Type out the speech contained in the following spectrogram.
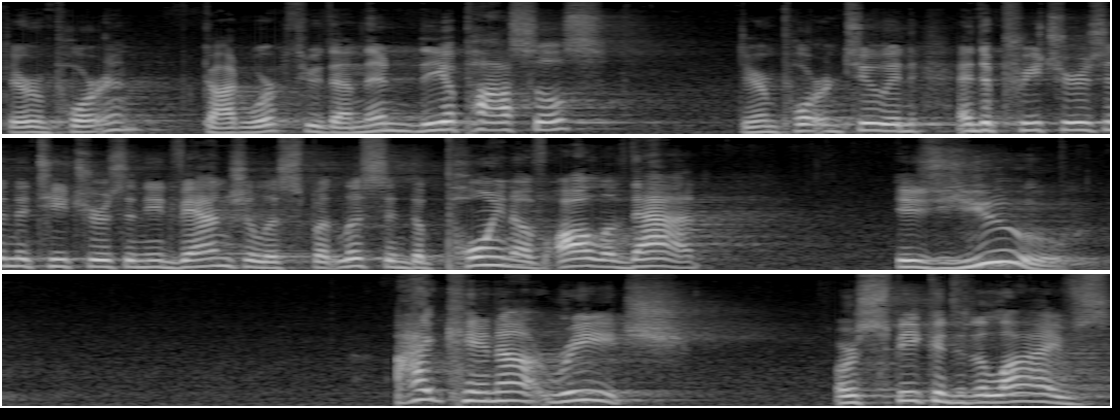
They're important. God worked through them. Then the apostles, they're important too. And, and the preachers and the teachers and the evangelists. But listen, the point of all of that is you. I cannot reach or speak into the lives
